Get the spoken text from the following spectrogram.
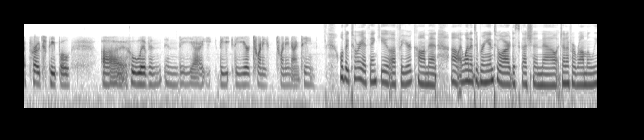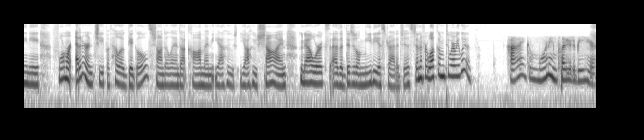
approach people uh, who live in in the uh, the, the year 20, 2019. Well, Victoria, thank you uh, for your comment. Uh, I wanted to bring into our discussion now Jennifer Romolini, former editor in chief of Hello Giggles, Shondaland.com, and Yahoo Yahoo Shine, who now works as a digital media strategist. Jennifer, welcome to Where We Live. Hi, good morning. Pleasure to be here.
